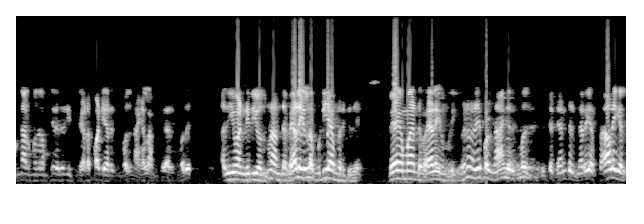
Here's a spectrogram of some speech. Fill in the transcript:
முன்னாள் முதலமைச்சர் எடப்பாடியாக இருக்கும்போது நாங்கள் அமைச்சராக இருக்கும்போது அதிகமான நிதி ஒதுக்கணும். அந்த வேலையெல்லாம் முடியாமல் இருக்குது. வேகமாக இந்த வேலைகள் முடிக்க வேணும். அதே போல் நாங்கள் இருக்கும்போது கிட்ட டெண்டர் நிறைய சாலைகள்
